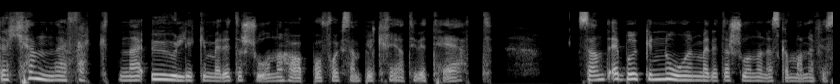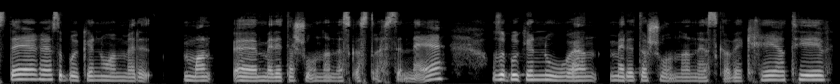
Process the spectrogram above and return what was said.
det å kjenne effektene ulike meditasjoner har på for eksempel kreativitet, Sant? Jeg bruker noen meditasjoner når jeg skal manifestere, så bruker jeg noen med man, eh, meditasjoner når jeg skal stresse ned, og så bruker jeg noen meditasjoner når jeg skal være kreativ.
